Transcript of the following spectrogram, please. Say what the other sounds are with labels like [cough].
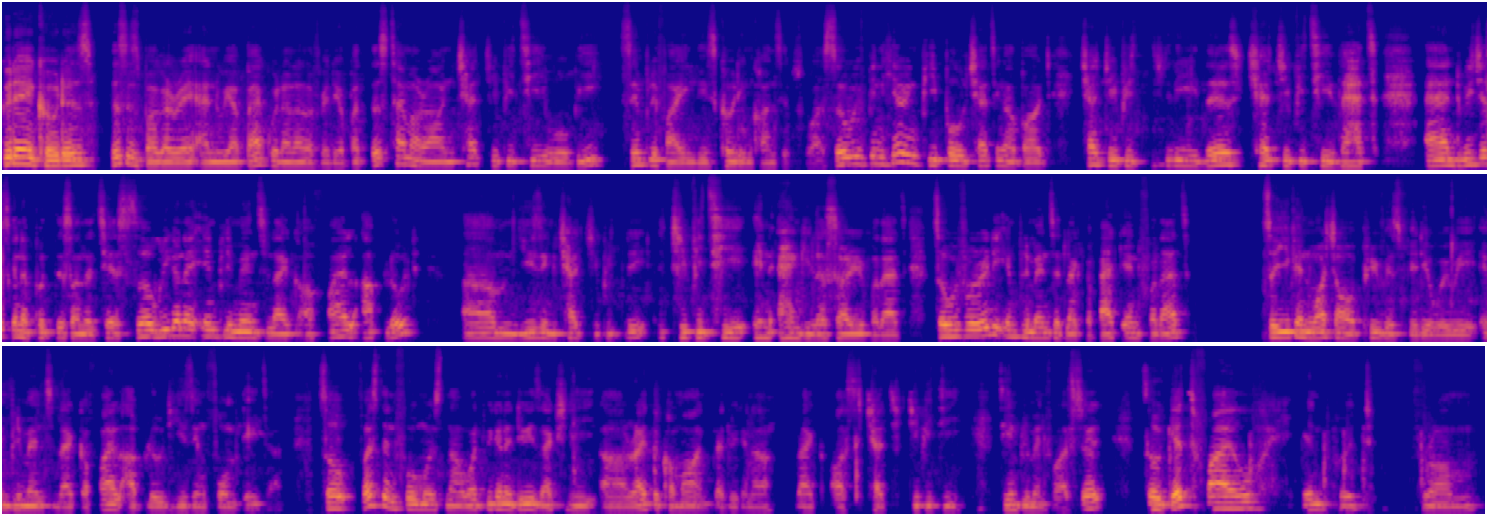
Good day, coders. This is BugArray, and we are back with another video. But this time around, ChatGPT will be simplifying these coding concepts for us. So we've been hearing people chatting about ChatGPT this, ChatGPT that, and we're just gonna put this on the test. So we're gonna implement like a file upload um, using ChatGPT GPT in Angular. Sorry for that. So we've already implemented like the backend for that so you can watch our previous video where we implement like a file upload using form data. So first and foremost, now what we're gonna do is actually uh, write the command that we're gonna like ask Chat GPT to implement for us. Right? So get file input from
